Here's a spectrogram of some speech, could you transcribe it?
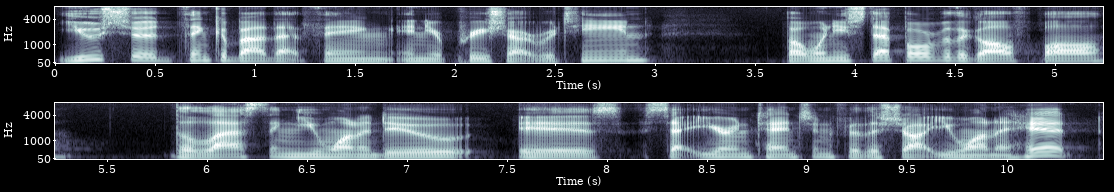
You should think about that thing in your pre shot routine. But when you step over the golf ball, the last thing you want to do is set your intention for the shot you want to hit.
